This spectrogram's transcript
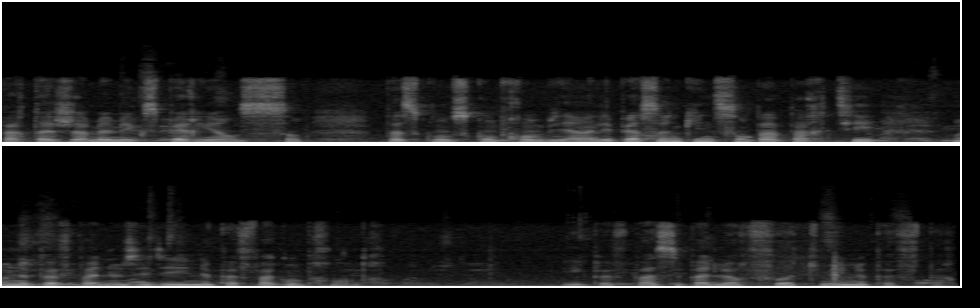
partagent la même expérience, parce qu'on se comprend bien. Les personnes qui ne sont pas parties ne peuvent pas nous aider, ils ne peuvent pas comprendre. Ils peuvent pas, c'est pas de leur faute, mais ils ne peuvent pas.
